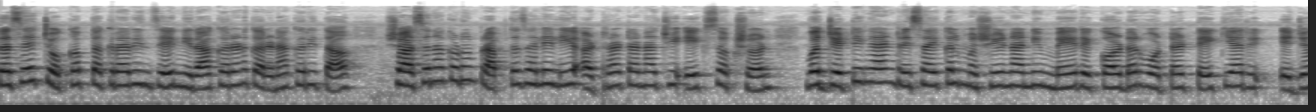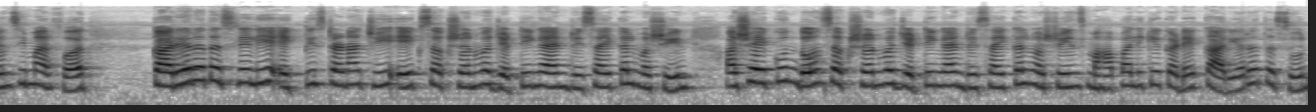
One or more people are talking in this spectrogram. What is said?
तसेच चोकअप तक्रारींचे निराकरण करण्याकरिता शासनाकडून प्राप्त झालेली अठरा टनाची एक सक्शन व जेटिंग अँड रिसायकल मशीन आणि मे रेकॉर्डर वॉटर टेक या एजन्सीमार्फत कार्यरत असलेली एकतीस टनाची एक सक्शन व जेटिंग अँड रिसायकल मशीन अशा एकूण दोन सक्शन व जेटिंग अँड रिसायकल मशीन्स महापालिकेकडे कार्यरत असून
